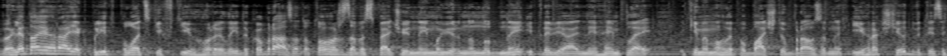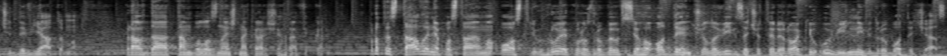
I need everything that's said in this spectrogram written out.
Виглядає гра як плід плотських втіх горили і дикобраза, до того ж забезпечує неймовірно нудний і тривіальний геймплей, який ми могли побачити в браузерних іграх ще у 2009-му. Правда, там була значно краща графіка. Протиставлення поставимо острів, гру, яку розробив всього один чоловік за 4 роки у вільний від роботи час.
